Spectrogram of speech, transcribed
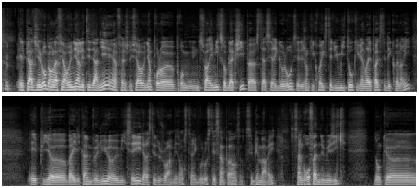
et le père Jello, ben, on l'a fait revenir l'été dernier. Enfin, je l'ai fait revenir pour, le, pour une soirée mix au Black Sheep. C'était assez rigolo. Il y a des gens qui croyaient que c'était du mytho, qui viendraient pas, que c'était des conneries. Et puis, euh, bah, il est quand même venu euh, mixer. Il est resté deux jours à la maison. C'était rigolo, c'était sympa. On s'est bien marré. C'est un gros fan de musique. Donc, euh,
